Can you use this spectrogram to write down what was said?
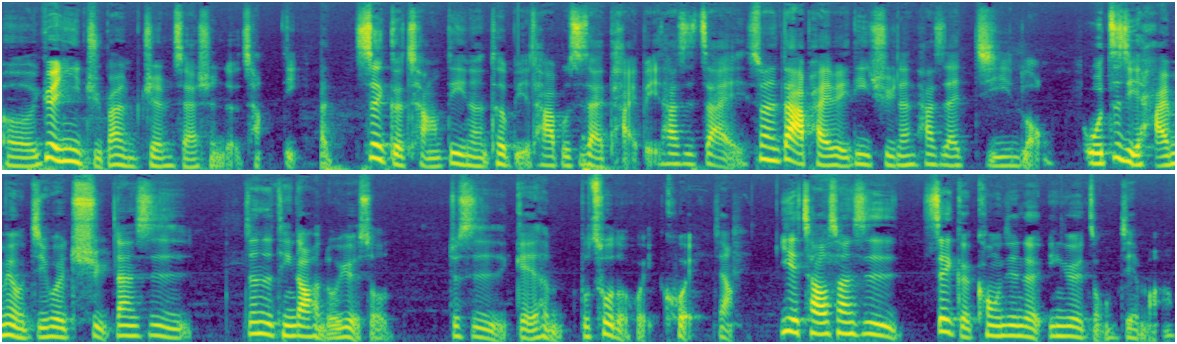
呃愿意举办 jam session 的场地。这个场地呢特别，它不是在台北，它是在算是大台北地区，但它是在基隆。我自己还没有机会去，但是真的听到很多乐手就是给很不错的回馈。这样，叶超算是这个空间的音乐总监吗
